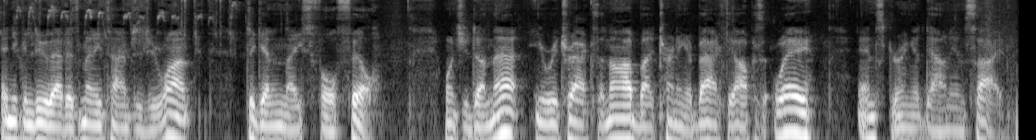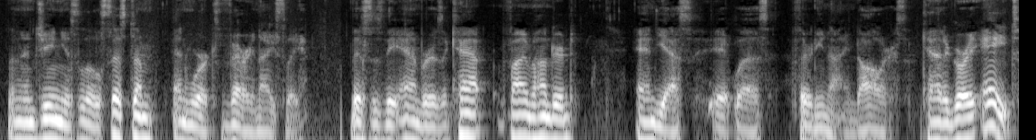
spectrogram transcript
And you can do that as many times as you want to get a nice full fill. Once you've done that you retract the knob by turning it back the opposite way and screwing it down inside an ingenious little system and works very nicely This is the Amber as a Cat 500, and yes, it was $39. Category 8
